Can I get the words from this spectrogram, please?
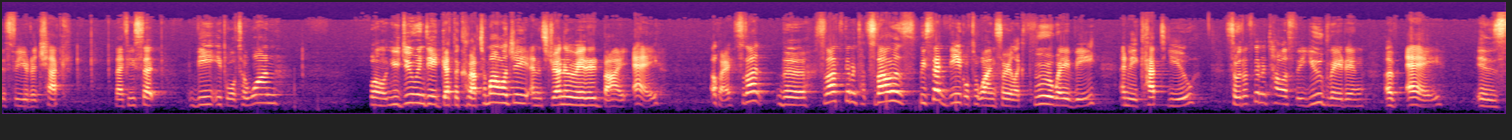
is for you to check that if you set v equal to 1, well, you do indeed get the correct homology, and it's generated by A. Okay, so that the so that's gonna so that was we set v equal to one, so we like threw away v, and we kept u. So that's gonna tell us the u grading of A is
